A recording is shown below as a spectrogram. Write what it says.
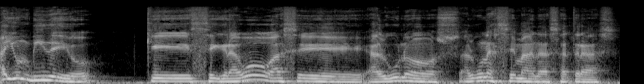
Hay un video que se grabó hace algunos, algunas semanas atrás,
